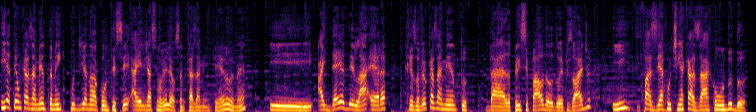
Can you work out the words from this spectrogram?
Ia ter um casamento também que podia não acontecer, aí ele já se envolveu, ele é o santo casamenteiro, né? E a ideia dele lá era resolver o casamento da principal do, do episódio e fazer a Rutinha casar com o Dudu.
